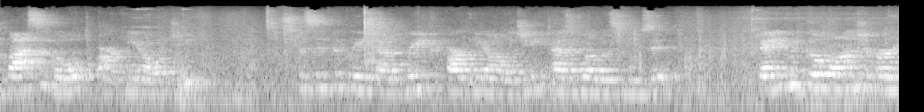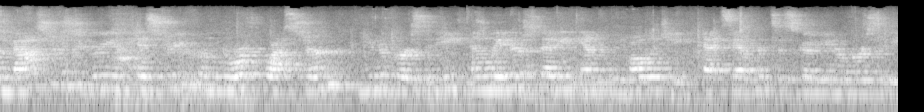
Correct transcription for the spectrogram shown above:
classical archaeology, specifically uh, Greek archaeology, as well as music. Betty would go on to earn a master's degree in history from Northwestern University and later study anthropology at San Francisco University,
